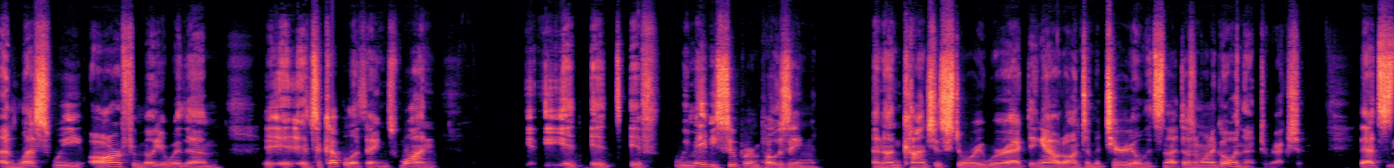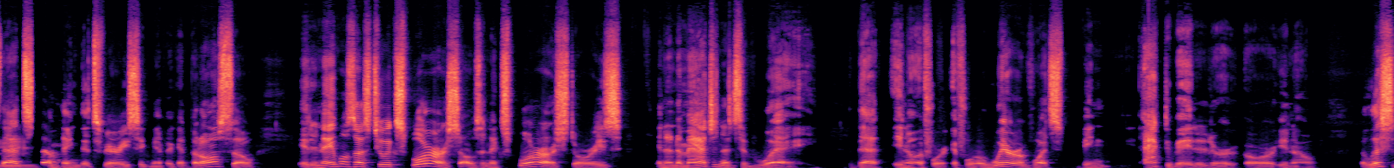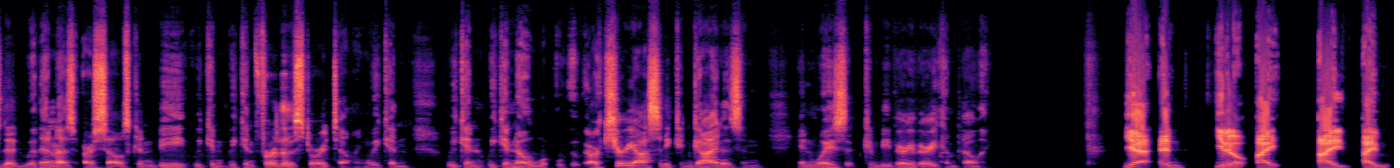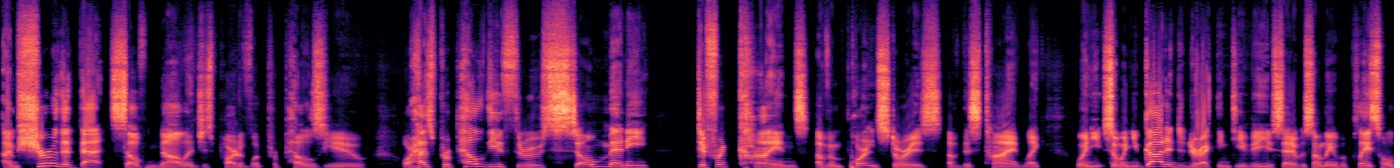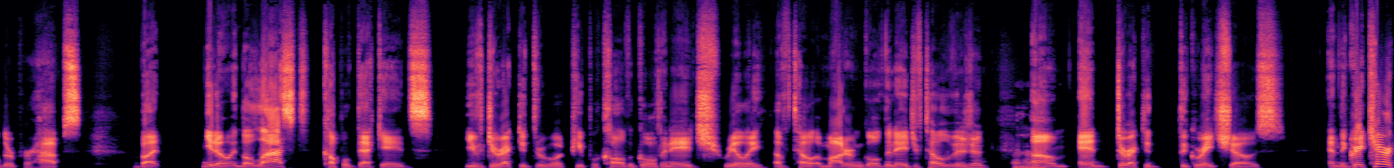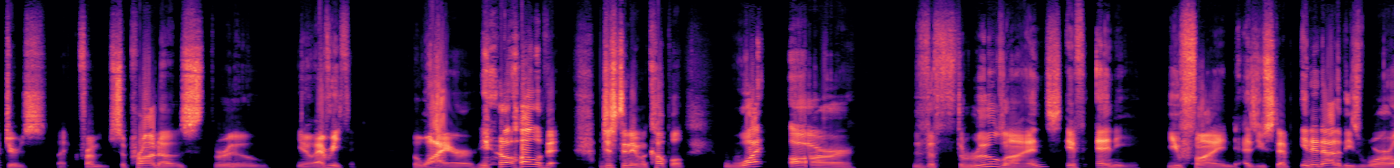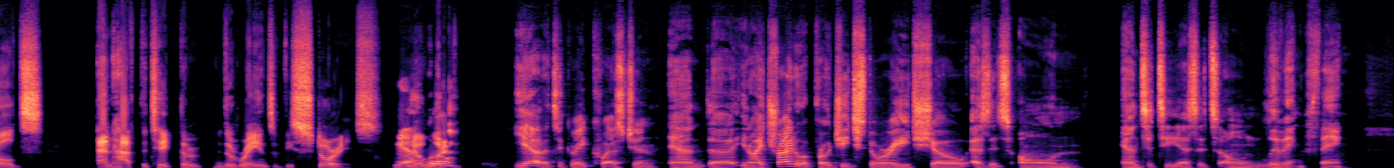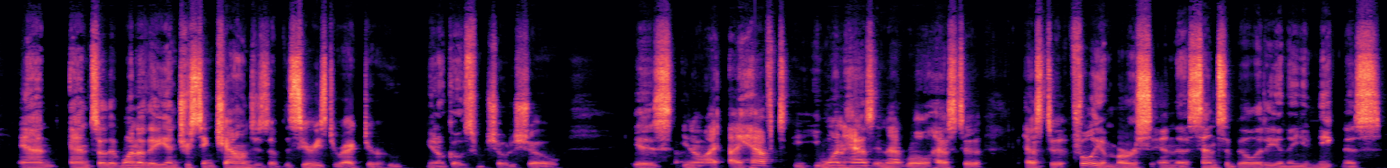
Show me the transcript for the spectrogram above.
unless we are familiar with them, it, it's a couple of things. One, it, it if we may be superimposing an unconscious story we're acting out onto material that's not doesn't want to go in that direction. That's that's mm. something that's very significant. But also, it enables us to explore ourselves and explore our stories in an imaginative way that you know if we're if we're aware of what's being activated or or you know elicited within us ourselves can be we can we can further the storytelling. We can we can we can know our curiosity can guide us in in ways that can be very very compelling. Yeah and you know i i, I i'm sure that that self knowledge is part of what propels you or has propelled you through so many different kinds of important stories of this time. Like when you, so when you got into directing TV, you said it was something of a placeholder, perhaps, but you know, in the last couple decades, you've directed through what people call the golden age, really, of tel- a modern golden age of television, uh-huh. um, and directed the great shows and the great characters, like from Sopranos through you know everything, The Wire, you know all of it, just to name a couple. What are the through lines, if any, you find as you step in and out of these worlds and have to take the the reins of these stories? Yeah, you know, well, what are, yeah, that's a great question, and uh, you know, I try to approach each story, each show as its own entity, as its own living thing, and and so that one of the interesting challenges of the series director, who you know goes from show to show, is you know I, I have to one has in that role has to has to fully immerse in the sensibility and the uniqueness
